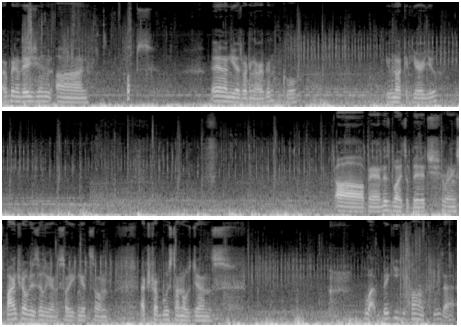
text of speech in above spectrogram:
Urban Evasion on... Whoops. And then you guys running Urban. Cool. Even though I could hear you. Oh man, this boy's a bitch. Running Spine Chill Resilience so you can get some extra boost on those gens. What, Biggie Funk? Who's that?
